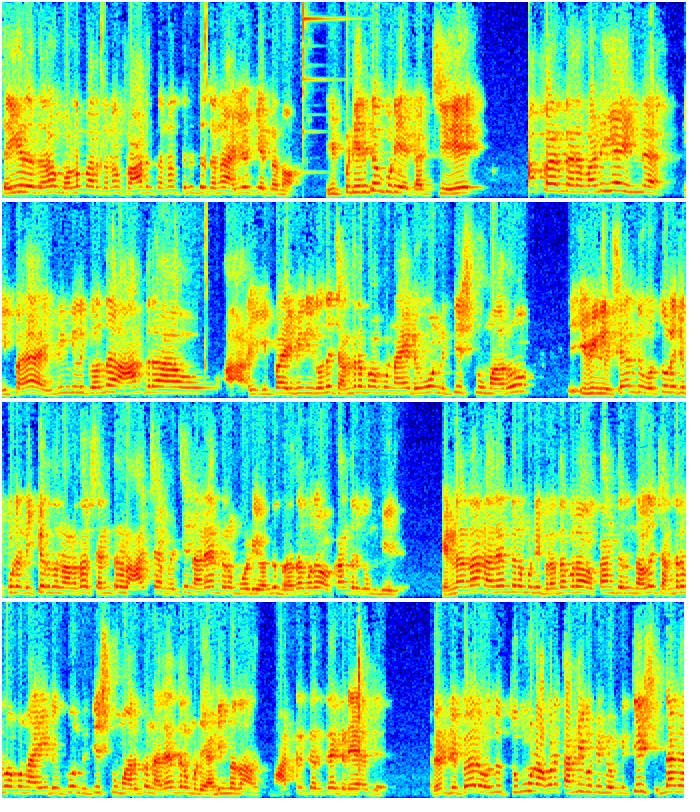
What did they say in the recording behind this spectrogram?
செய்யறதெல்லாம் மொல்லமாரத்தனம் ஃப்ராடுத்தனம் திருட்டுத்தனம் அயோக்கியத்தனம் இப்படி இருக்கக்கூடிய கட்சி அப்ப வேற வழியே இல்ல. இப்ப இவங்களுக்கு வந்து ஆந்திரா இப்ப இவங்களுக்கு வந்து சந்திரபாபு நாயுடுவும் நிதிஷ்குமாரும் இவங்களுக்கு சேர்ந்து ஒத்துழைச்சு கூட நிக்கிறதுனாலதான் சென்ட்ரல் ஆட்சி அமைச்சு நரேந்திர மோடி வந்து பிரதமரா உட்காந்துருக்க முடியுது. என்னதான் நரேந்திர மோடி பிரதமரா உட்கார்ந்து இருந்தாலும் சந்திரபாபு நாயுடுக்கும் நிதிஷ்குமாருக்கும் நரேந்திர மோடி அடிமைதான். மாற்று கருத்தே கிடையாது. ரெண்டு பேரும் வந்து தும்முனா கூட தண்ணி கொண்டு போய் நிதிஷ் இந்தாங்க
